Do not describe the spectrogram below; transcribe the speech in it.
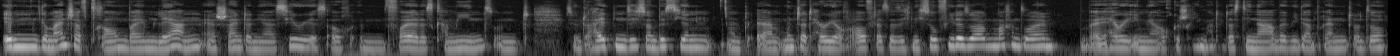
Im Gemeinschaftsraum beim Lernen erscheint dann ja Sirius auch im Feuer des Kamins und sie unterhalten sich so ein bisschen und er muntert Harry auch auf, dass er sich nicht so viele Sorgen machen soll, weil Harry ihm ja auch geschrieben hatte, dass die Narbe wieder brennt und so.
